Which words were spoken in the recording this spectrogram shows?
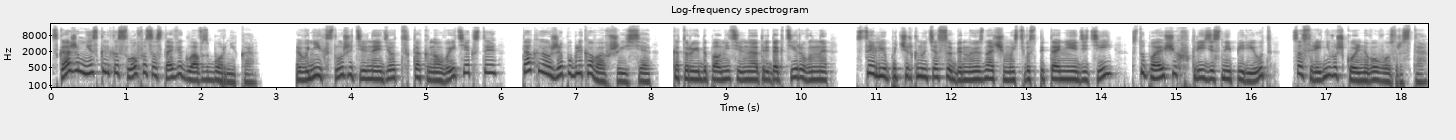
Скажем несколько слов о составе глав сборника. В них слушатель найдет как новые тексты, так и уже публиковавшиеся, которые дополнительно отредактированы с целью подчеркнуть особенную значимость воспитания детей, вступающих в кризисный период со среднего школьного возраста.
